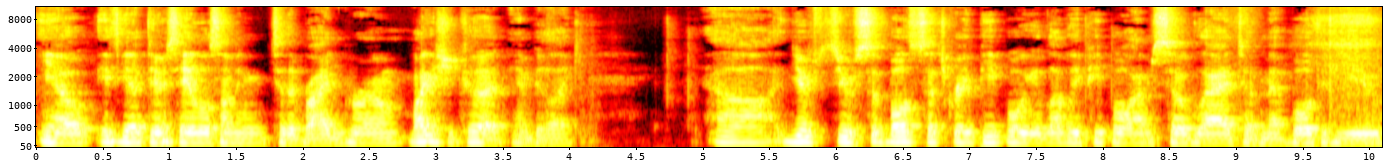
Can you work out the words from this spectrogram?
you know, is get up there and say a little something to the bride and groom. Well, I guess you could and be like, uh, you're, you're both such great people. You're lovely people. I'm so glad to have met both of you.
